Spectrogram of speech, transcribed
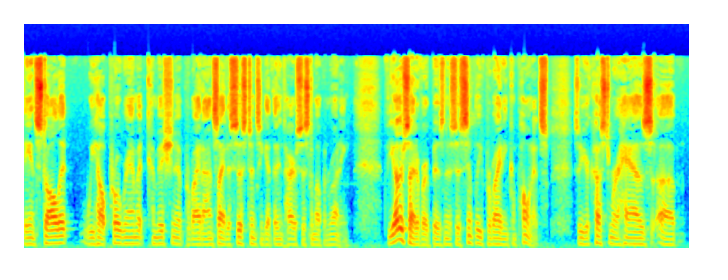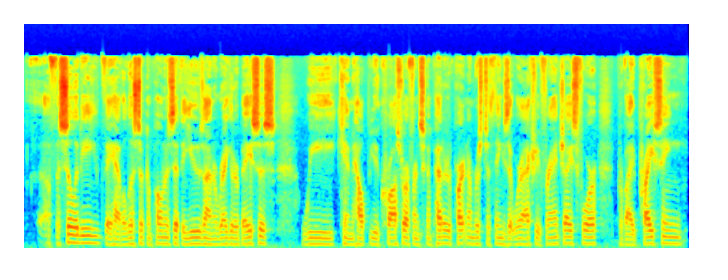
They install it, we help program it, commission it, provide on site assistance, and get the entire system up and running. The other side of our business is simply providing components. So your customer has uh, a facility, they have a list of components that they use on a regular basis. We can help you cross reference competitor part numbers to things that we're actually franchised for, provide pricing.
